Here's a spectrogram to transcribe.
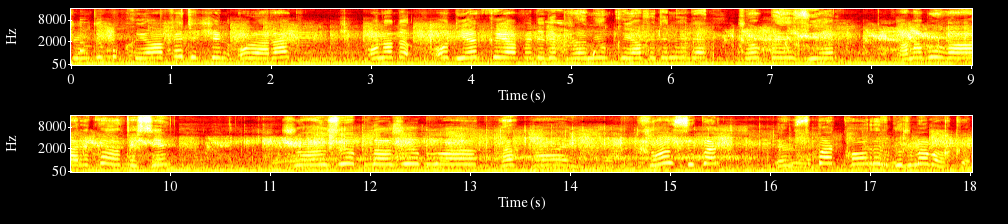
Çünkü bu kıyafet için olarak ona da o diğer kıyafeti de premium kıyafetine de çok benziyor. Ama bu harika ötesi. Şu an zıpla zıpla. Şu an süper e, süper power gücüme bakın.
